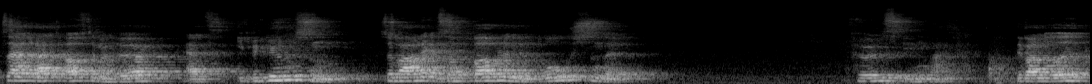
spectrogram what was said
så er det ret ofte, man hører, at i begyndelsen, så var det altså boblende, brusende følelse inde i mig. Det var noget,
